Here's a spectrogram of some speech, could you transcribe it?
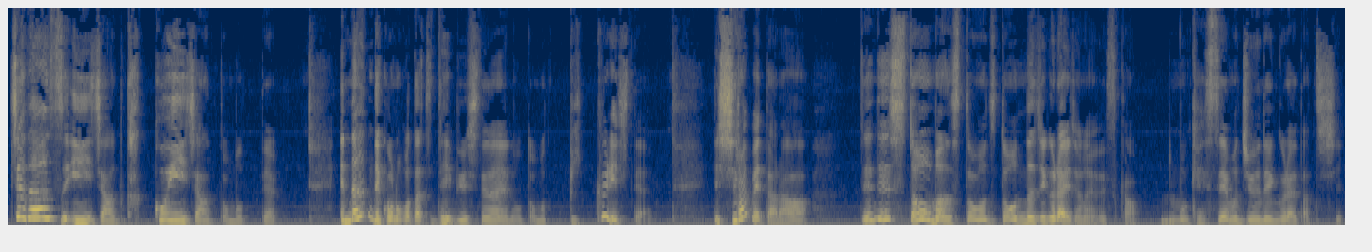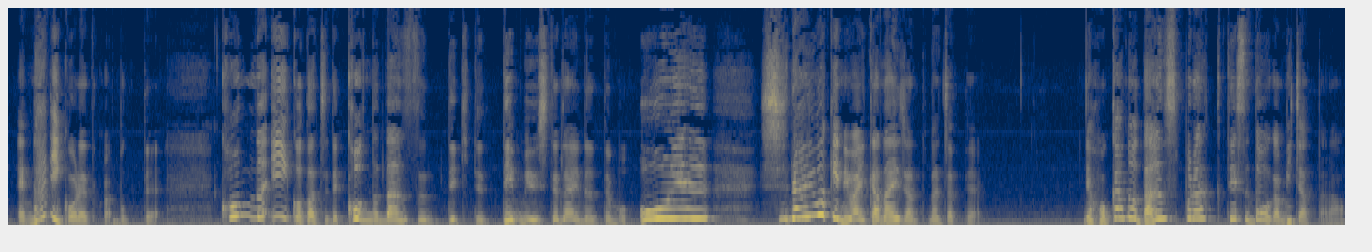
ちゃダンスいいじゃんかっこいいじゃんと思ってえなんでこの子たちデビューしてないのと思ってびっくりしてで調べたら全然ストーマン、ストーンズと同じぐらいじゃないですか。もう結成も10年ぐらい経つし。え、何これとか思って。こんないい子たちでこんなダンスできてデビューしてないなんてもう応援しないわけにはいかないじゃんってなっちゃって。で、他のダンスプラクティス動画見ちゃったら、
